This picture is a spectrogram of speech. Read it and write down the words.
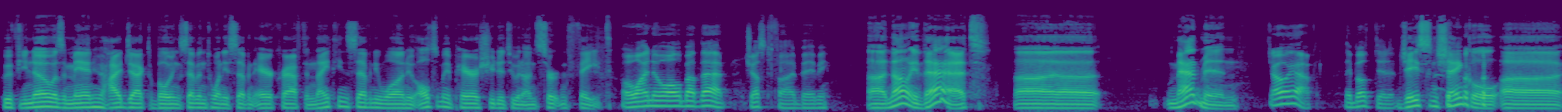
who, if you know, is a man who hijacked a Boeing 727 aircraft in 1971, who ultimately parachuted to an uncertain fate. Oh, I know all about that. Justified, baby. Uh, not only that, uh, Mad Men Oh yeah, they both did it. Jason Schenkel, uh,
